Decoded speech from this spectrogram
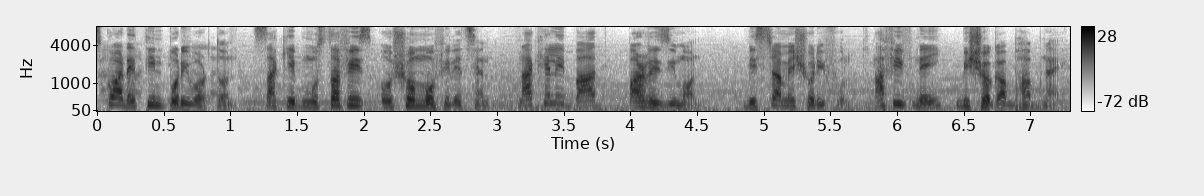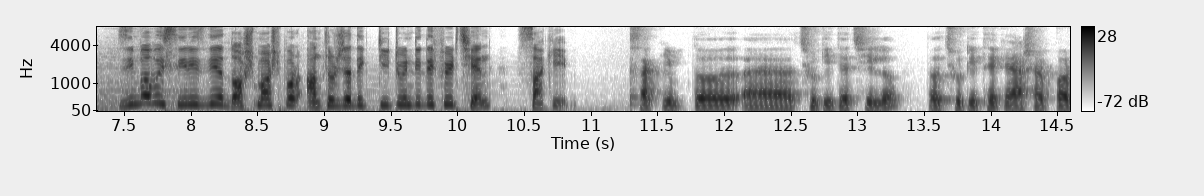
স্কোয়াডে তিন পরিবর্তন। সাকিব মুস্তাফিজ ও সৌম্য ফিরেছেন। না খেলে বাদ পারভেজ ইমন। বিশ্রামে শরীফুল। আফিফ নেই, বিশ্বকাপ ভাবনায় জিম্বাবুয়ে সিরিজ দিয়ে দশ মাস পর আন্তর্জাতিক টি টোয়েন্টিতে ফিরছেন সাকিব। সাকিব তো ছুটিতে ছিল। তো ছুটি থেকে আসার পর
